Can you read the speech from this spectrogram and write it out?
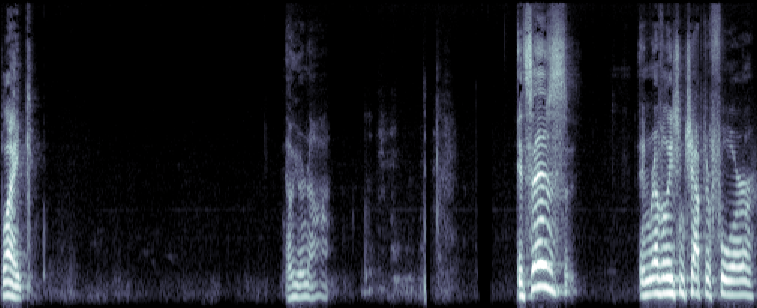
blank. No, you're not. It says in Revelation chapter 4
